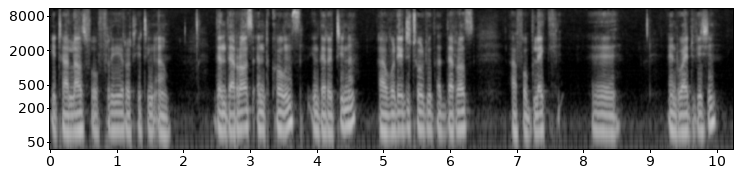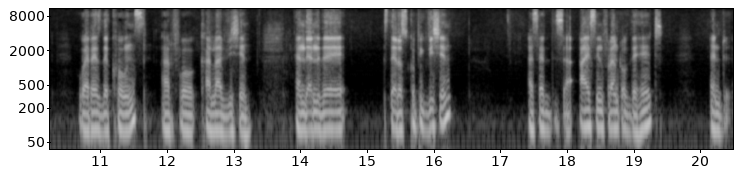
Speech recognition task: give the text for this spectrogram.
It allows for free rotating arm. Then the rods and cones in the retina. I've already told you that the rods are for black uh, and white vision, whereas the cones are for color vision. And then the stereoscopic vision, I said, this eyes in front of the head, and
